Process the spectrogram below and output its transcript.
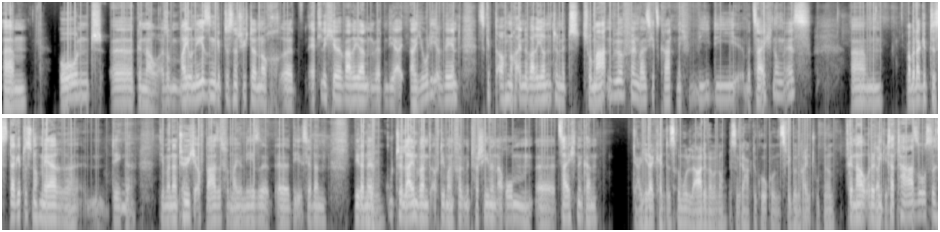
Ähm, und äh, genau, also Mayonnaisen gibt es natürlich dann noch äh, etliche Varianten. Wir hatten die Aioli erwähnt. Es gibt auch noch eine Variante mit Tomatenwürfeln, weiß ich jetzt gerade nicht, wie die Bezeichnung ist. Ähm, aber da gibt es, da gibt es noch mehrere Dinge, die man natürlich auf Basis von Mayonnaise, äh, die ist ja dann wieder eine mhm. gute Leinwand, auf die man mit verschiedenen Aromen äh, zeichnen kann. Ja, jeder kennt das Remoulade, wenn man noch ein bisschen gehackte Gurke und Zwiebeln reintut, ne? Genau, oder da die Tatarsoße.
